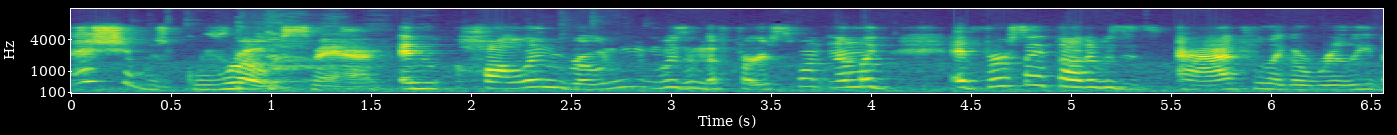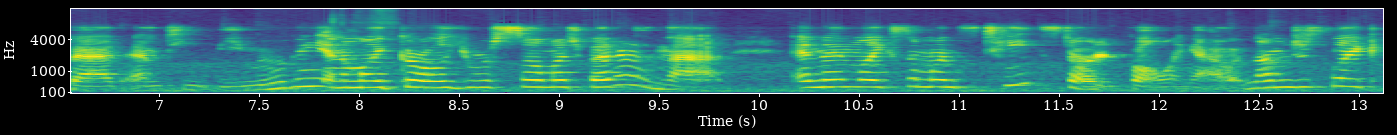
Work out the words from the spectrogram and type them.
That shit was gross, man. And Holland Roden was in the first one, and I'm like, at first I thought it was this ad for like a really bad MTV movie, and I'm like, girl, you were so much better than that. And then like someone's teeth started falling out, and I'm just like,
